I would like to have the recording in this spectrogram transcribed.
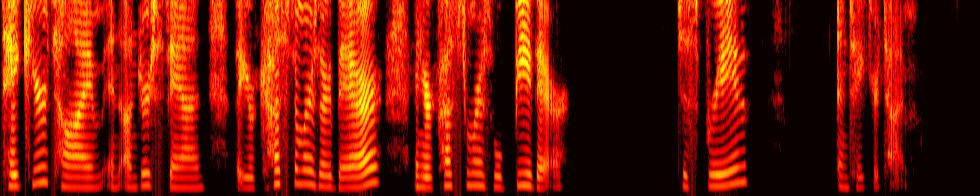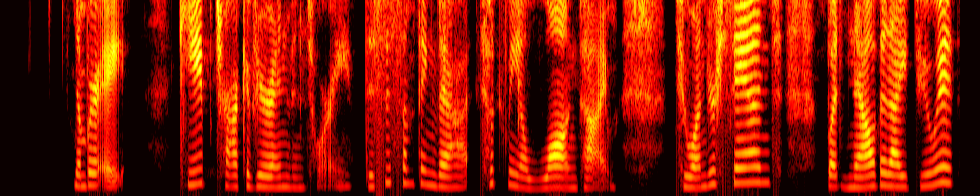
Take your time and understand that your customers are there and your customers will be there. Just breathe and take your time. Number eight, keep track of your inventory. This is something that took me a long time to understand, but now that I do it,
